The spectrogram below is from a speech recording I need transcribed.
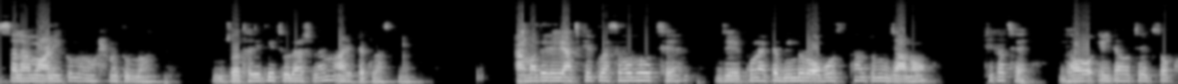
আসসালামু আলাইকুম রহমতুল্লাহ। যথারীতি চলে আসলাম আরেকটা ক্লাস নিয়ে। আমাদের এই আজকের ক্লাসে হবে হচ্ছে যে, কোন একটা বিন্দুর অবস্থান তুমি জানো, ঠিক আছে? ধরো এইটা হচ্ছে এক্স অক্ষ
